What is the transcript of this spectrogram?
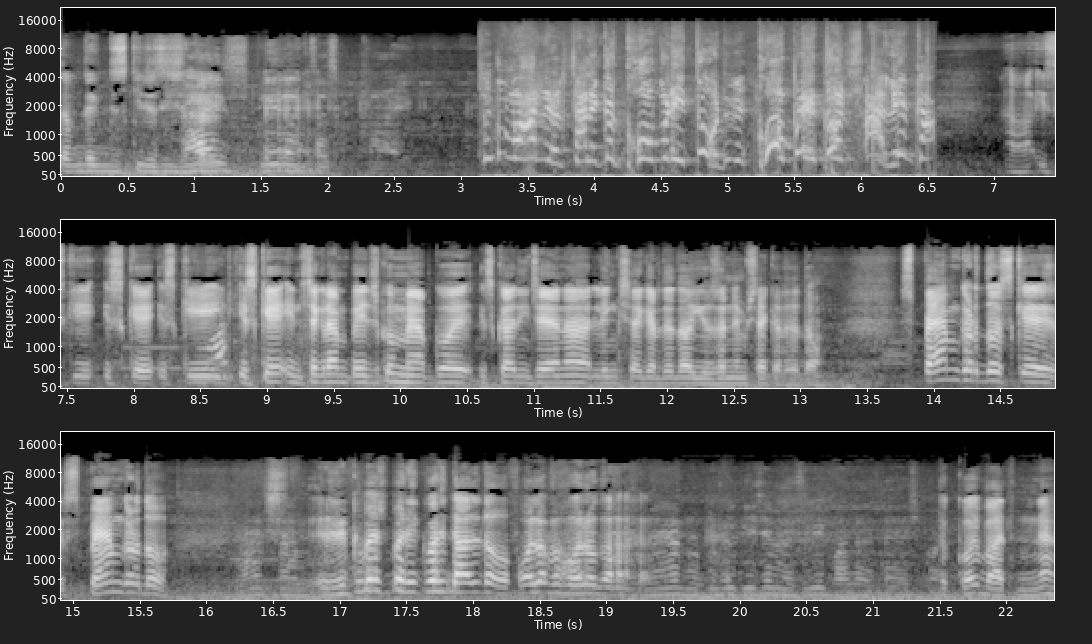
तब देख जिसकी जैसी शक्ल। गाइस प्लीज़ एंड सब्सक्राइब हाँ इसकी, इसके इसकी, इसके इंस्टाग्राम पेज को मैं आपको इसका नीचे है ना लिंक शेयर कर देता हूँ यूज़र नेम शेयर कर देता हूँ। स्पैम कर दो इसके स्पैम कर दो। रिक्वेस्ट पे रिक्वेस्ट डाल दो फॉलो पे फॉलो का। तो कोई बात नहीं ना।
